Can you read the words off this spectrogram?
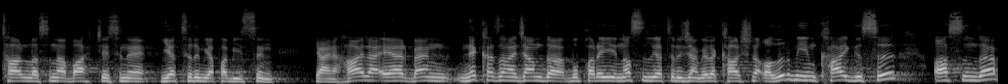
tarlasına, bahçesine yatırım yapabilsin. Yani hala eğer ben ne kazanacağım da bu parayı nasıl yatıracağım ya da karşına alır mıyım kaygısı aslında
